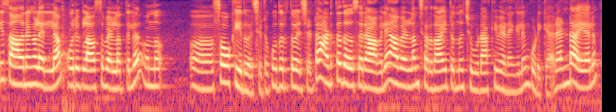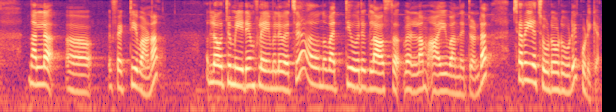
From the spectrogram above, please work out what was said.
ഈ സാധനങ്ങളെല്ലാം ഒരു ഗ്ലാസ് വെള്ളത്തിൽ ഒന്ന് സോക്ക് ചെയ്ത് വെച്ചിട്ട് കുതിർത്ത് വെച്ചിട്ട് അടുത്ത ദിവസം രാവിലെ ആ വെള്ളം ചെറുതായിട്ടൊന്ന് ചൂടാക്കി വേണമെങ്കിലും കുടിക്കുക രണ്ടായാലും നല്ല ഇഫക്റ്റീവാണ് ലോ ടു മീഡിയം ഫ്ലെയിമിൽ വെച്ച് അതൊന്ന് വറ്റി ഒരു ഗ്ലാസ് വെള്ളം ആയി വന്നിട്ടുണ്ട്. ചെറിയ ചൂടോടുകൂടി കുടിക്കാം.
